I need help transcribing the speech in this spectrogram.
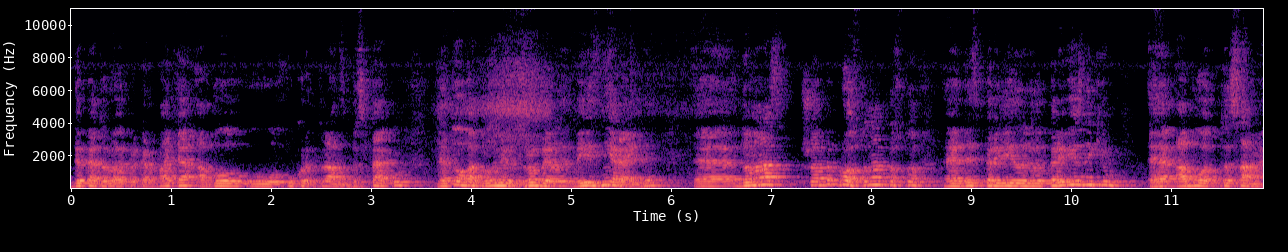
в ДП дороги Прикарпаття або у Укртрансбезпеку для того, аби вони зробили виїзні рейди е, до нас, щоб просто-напросто е, десь перевірили перевізників е, або те саме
